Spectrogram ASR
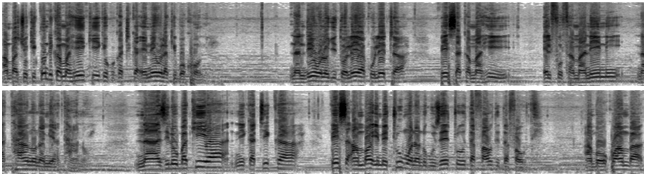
ambacho kikundi kama hiki kiko katika eneo la Kibokoni na ndio waliojitolea kuleta pesa kama hii elfu themanini na tano na mia tano na zilizobakia ni katika pesa ambayo imetumwa na ndugu zetu tofauti tofauti, ambao kwamba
